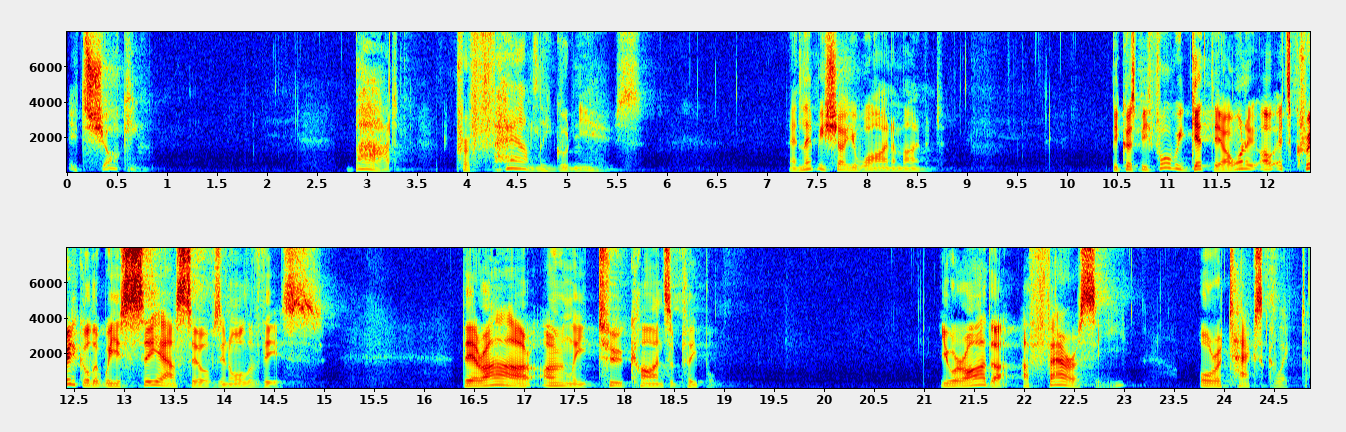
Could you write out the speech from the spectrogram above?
It's shocking, but profoundly good news. And let me show you why in a moment. Because before we get there, I want to, oh, it's critical that we see ourselves in all of this there are only two kinds of people. You are either a Pharisee or a tax collector.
